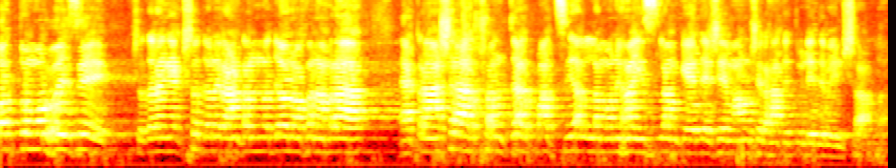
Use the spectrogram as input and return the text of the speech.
বদ্ধমূল হয়েছে। সুতরাং একশো জনের আটান্ন জন এখন আমরা একটা আশার সঞ্চার পাচ্ছি আল্লাহ মনে হয় ইসলামকে এদেশে মানুষের হাতে তুলে দেবে ইনশাআল্লাহ।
